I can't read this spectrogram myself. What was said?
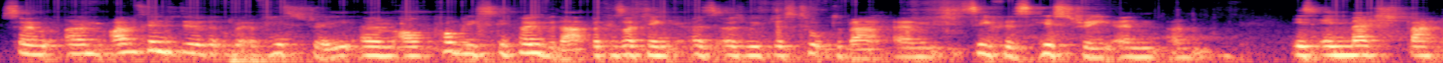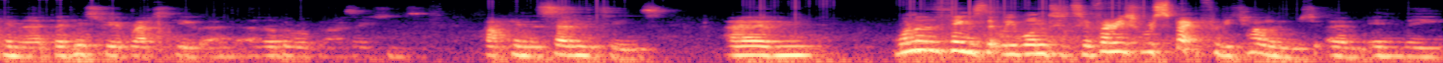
So um, I was going to do a little bit of history. Um, I'll probably skip over that because I think, as, as we've just talked about, um, CIFA's history and, and is enmeshed back in the, the history of rescue and, and other organisations back in the 70s. Um, one of the things that we wanted to very respectfully challenge um, in the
